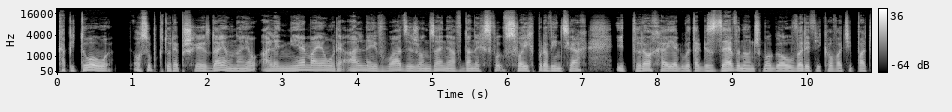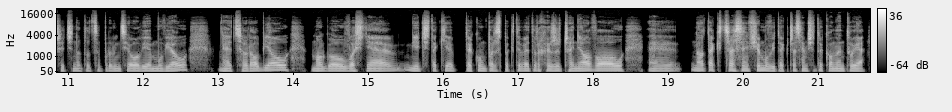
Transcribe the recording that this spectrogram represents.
kapitułą osób, które przyjeżdżają na nią, ale nie mają realnej władzy rządzenia w danych sw w swoich prowincjach i trochę jakby tak z zewnątrz mogą weryfikować i patrzeć na to, co prowincjałowie mówią, e, co robią, mogą właśnie mieć takie, taką perspektywę trochę życzeniową. E, no tak czasem się mówi, tak czasem się to komentuje.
